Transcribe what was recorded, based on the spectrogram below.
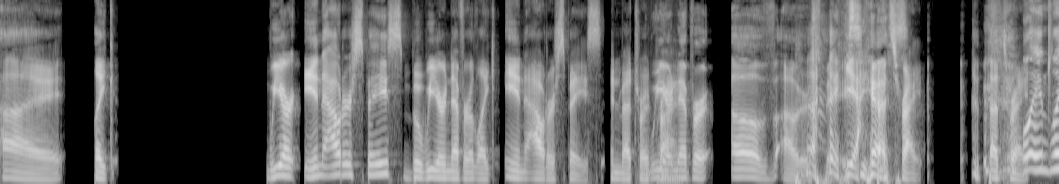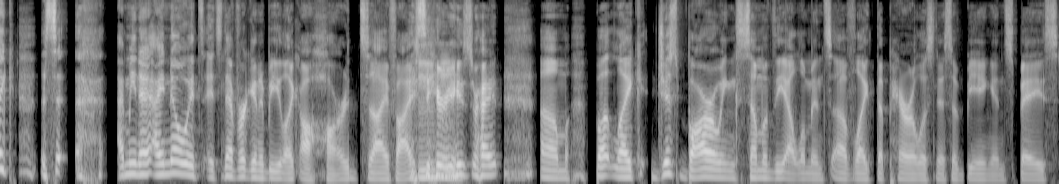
uh like we are in outer space but we are never like in outer space in metroid we Prime. are never of outer space yeah Yes. that's right that's right Well, and like, I mean, I, I know it's it's never going to be like a hard sci-fi Mhm. series, right? Um, but like just borrowing some of the elements of like the perilousness of being in space,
